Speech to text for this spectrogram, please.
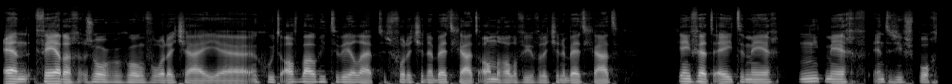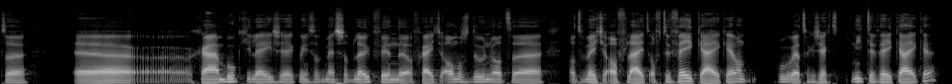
en verder zorg er gewoon voor dat jij eh, een goed afbouwritueel hebt. Dus voordat je naar bed gaat, anderhalf uur voordat je naar bed gaat, geen vet eten meer, niet meer intensief sporten. Eh, ga een boekje lezen. Ik weet niet of mensen dat leuk vinden. Of ga iets anders doen wat, eh, wat een beetje afleidt. Of tv kijken. Hè? Want vroeger werd er gezegd, niet tv kijken.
